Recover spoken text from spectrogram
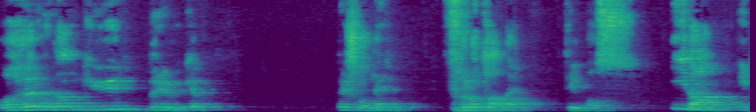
Og hør hvordan Gud bruker personer for å tale til oss i dag, i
